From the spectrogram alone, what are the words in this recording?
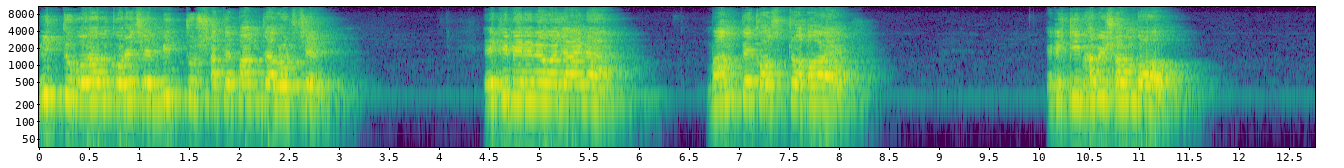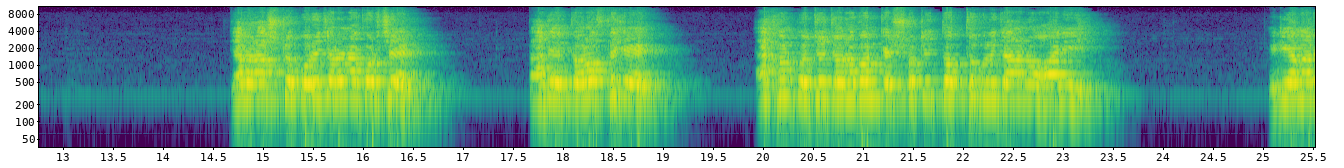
মৃত্যুবরণ করেছেন মৃত্যুর সাথে পাঞ্জা লড়ছেন এটি মেনে নেওয়া যায় না। মানতে কষ্ট হয়। এটি কীভাবে সম্ভব? যারা রাষ্ট্র পরিচালনা করছেন, তাদের তরফ থেকে এখন পর্যন্ত জনগণকে সঠিক তথ্যগুলি জানানো হয়নি। এটি আমার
